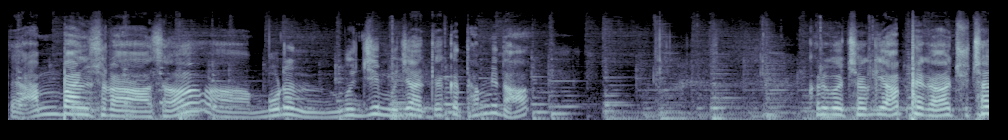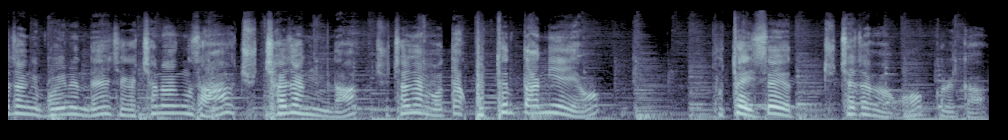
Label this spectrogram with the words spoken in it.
그 안반수라서 어, 물은 무지무지하게 깨끗합니다. 그리고 저기 앞에가 주차장이 보이는데 제가 천왕사 주차장입니다. 주차장하고 딱 붙은 땅이에요. 붙어 있어요 주차장하고 그러니까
